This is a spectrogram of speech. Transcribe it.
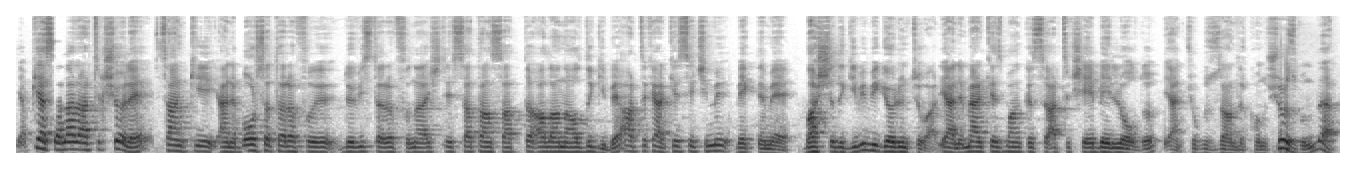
Ya piyasalar artık şöyle sanki yani borsa tarafı döviz tarafına işte satan sattı alan aldı gibi artık herkes seçimi beklemeye başladı gibi bir görüntü var. Yani Merkez Bankası artık şeye belli oldu. Yani çok uzun zamandır konuşuyoruz bunu da.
